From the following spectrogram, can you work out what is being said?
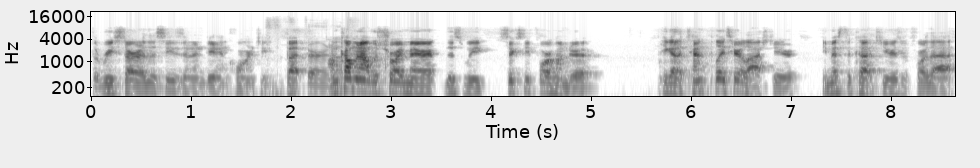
the restart of the season and being in quarantine. But I'm coming out with Troy Merritt this week, 6,400. He got a 10th place here last year. He missed the cut two years before that,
